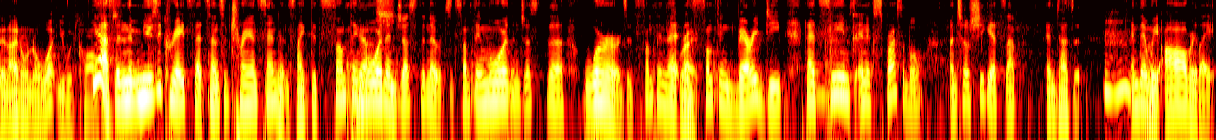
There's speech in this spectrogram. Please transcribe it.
then I don't know what you would call Yes, it. Yes, and the music creates that sense of transcendence. Like it's something more than just the notes. It's something more than just the words. It's something that is Right. something very deep that seems inexpressible until she gets up and does it. And then we all relate.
